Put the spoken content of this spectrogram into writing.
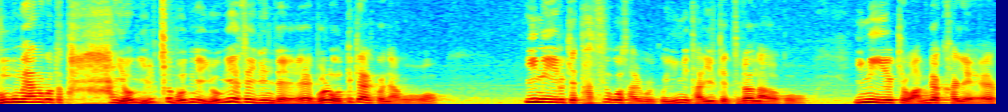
궁금해 하는 것도 다 여기, 일체 모든 게 여기에서 일인데, 뭘 어떻게 할 거냐고. 이미 이렇게 다 쓰고 살고 있고, 이미 다 이렇게 드러나고, 이미 이렇게 완벽하게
